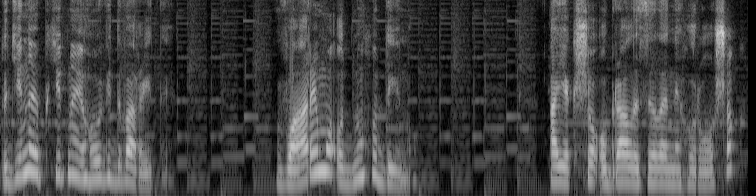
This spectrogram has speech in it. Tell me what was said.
тоді необхідно його відварити. Варимо 1 годину. А якщо обрали зелений горошок,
